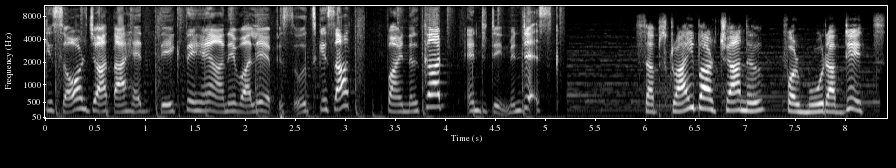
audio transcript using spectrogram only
किस और जाता है, देखते हैं आने वाले एपिसोड्स के साथ। Final cut entertainment desk subscribe our channel for more updates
